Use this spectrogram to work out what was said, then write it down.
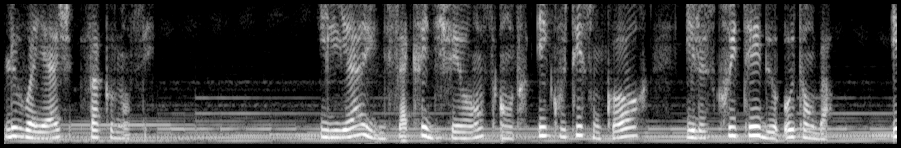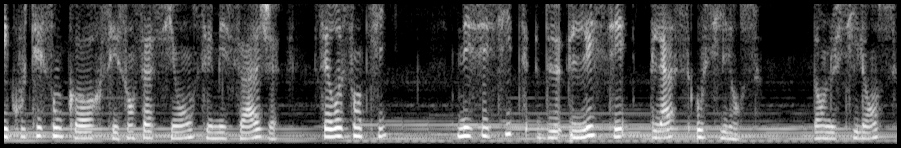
le voyage va commencer. Il y a une sacrée différence entre écouter son corps et le scruter de haut en bas. Écouter son corps, ses sensations, ses messages, ses ressentis, nécessite de laisser place au silence. Dans le silence,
